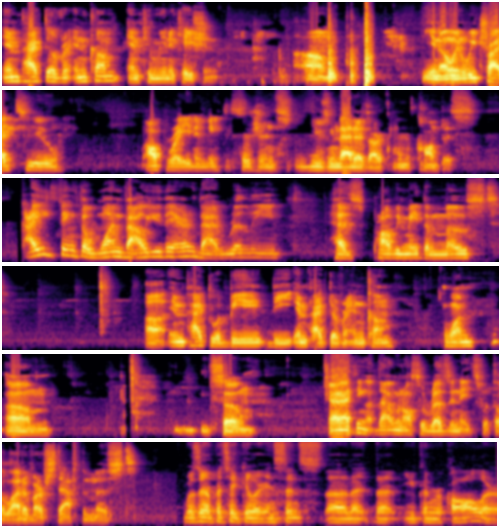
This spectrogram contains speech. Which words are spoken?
impact over income, and communication. Um, you know, and we try to operate and make decisions using that as our kind of compass. I think the one value there that really has probably made the most uh, impact would be the impact over income one. Um, so, and I think that one also resonates with a lot of our staff the most. Was there a particular instance uh, that that you can recall, or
